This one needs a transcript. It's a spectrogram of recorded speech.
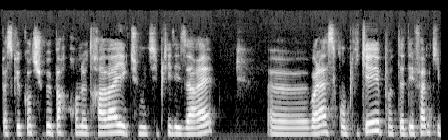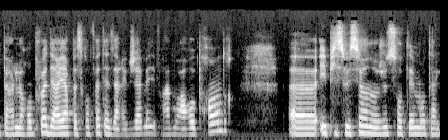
parce que quand tu peux pas reprendre le travail et que tu multiplies les arrêts, voilà, c'est compliqué. Tu as des femmes qui perdent leur emploi derrière parce qu'en fait, elles n'arrivent jamais vraiment à reprendre. Euh, et puis c'est aussi un enjeu de santé mentale.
